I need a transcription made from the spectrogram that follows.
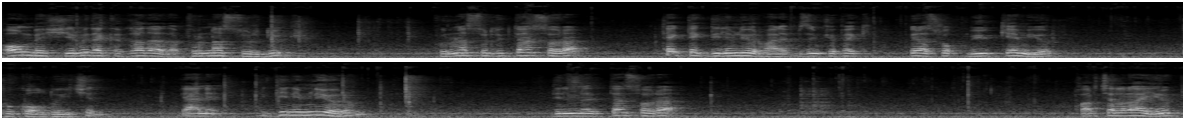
15-20 dakika kadar da fırına sürdük. Fırına sürdükten sonra tek tek dilimliyorum. Hani bizim köpek biraz çok büyük yemiyor. Puk olduğu için. Yani dilimliyorum. Dilimledikten sonra parçalara ayırıp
